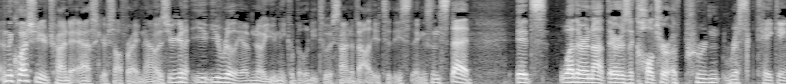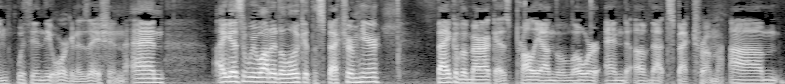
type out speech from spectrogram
and the question you're trying to ask yourself right now is you're gonna you, you really have no unique ability to assign a value to these things. Instead, it's whether or not there is a culture of prudent risk taking within the organization. And I guess if we wanted to look at the spectrum here, Bank of America is probably on the lower end of that spectrum. Um,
